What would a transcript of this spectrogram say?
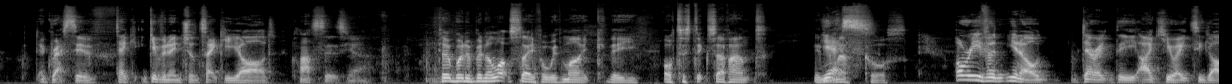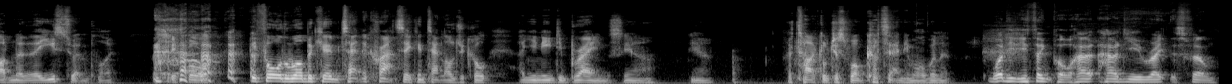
aggressive, take give an inch and take a yard classes. Yeah. So it would have been a lot safer with Mike, the autistic savant, in the Yes. maths course. Or even, you know, Derek, the IQ 80 gardener that they used to employ before before the world became technocratic and technological and you needed brains. Yeah, yeah. The title just won't cut it anymore, will it? What did you think, Paul? How, how do you rate this film?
